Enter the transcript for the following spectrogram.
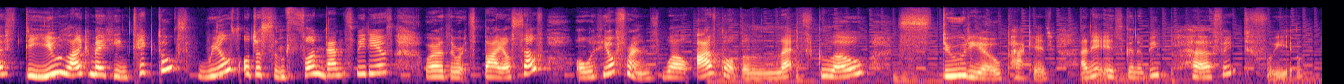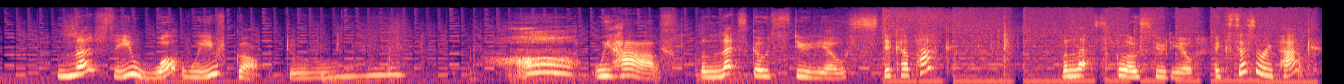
guys, do you like making TikToks, Reels, or just some fun dance videos, whether it's by yourself or with your friends? Well, I've got the Let's Glow Studio package, and it is going to be perfect for you. Let's see what we've got. we have the Let's Glow Studio sticker pack, the Let's Glow Studio accessory pack,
